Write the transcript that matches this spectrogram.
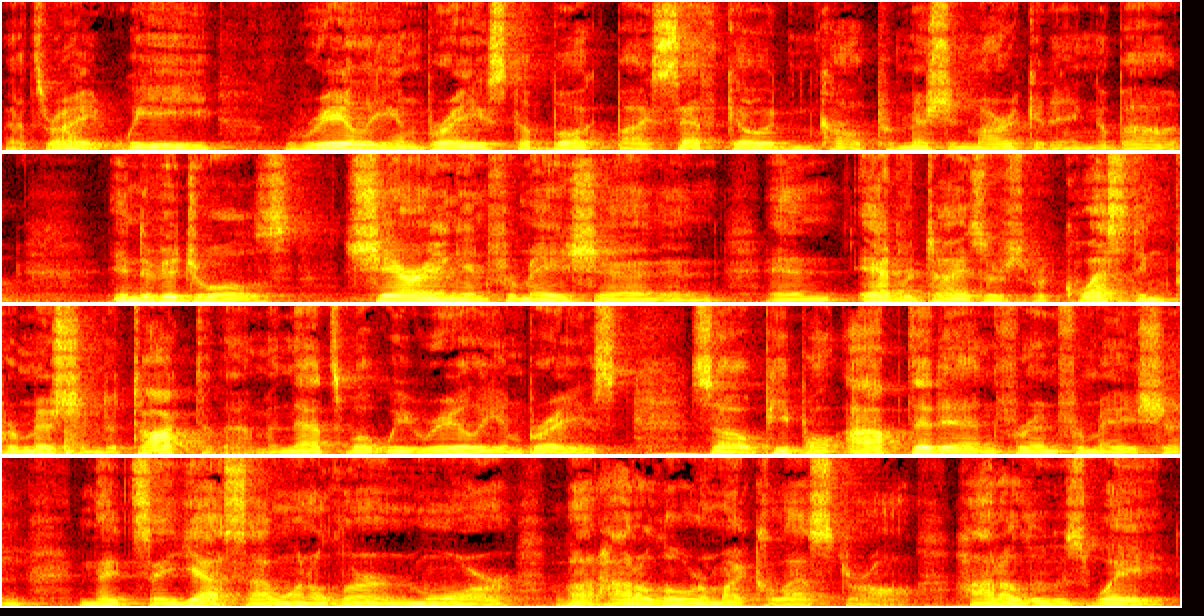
That's right. We really embraced a book by Seth Godin called Permission Marketing about individuals sharing information and, and advertisers requesting permission to talk to them. And that's what we really embraced. So people opted in for information and they'd say, Yes, I want to learn more about how to lower my cholesterol, how to lose weight,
